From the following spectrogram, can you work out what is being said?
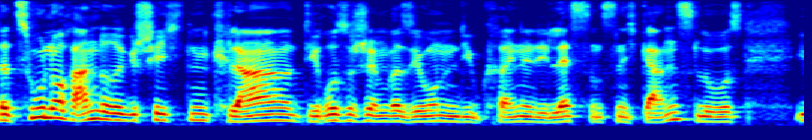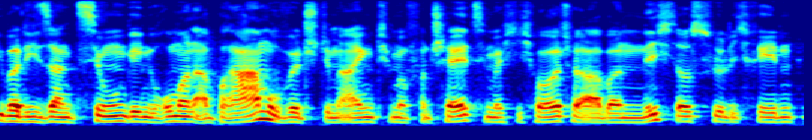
Dazu noch andere Geschichten. Klar, die russische Invasion in die Ukraine, die lässt uns nicht ganz los. Über die Sanktionen gegen Roman Abramowitsch, dem Eigentümer von Chelsea, möchte ich heute aber nicht ausführlich reden.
